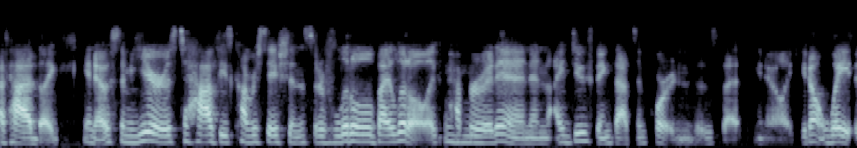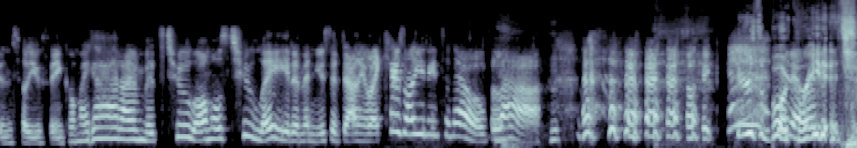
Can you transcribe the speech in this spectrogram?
I've had like, you know, some years to have these conversations sort of little by little, like pepper mm-hmm. it in. And I do think that's important is that, you know, like you don't wait until you think, oh my God, I'm it's too almost too late. And then you sit down and you're like, here's all you need to know, blah. like here's a book, you know, read it.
